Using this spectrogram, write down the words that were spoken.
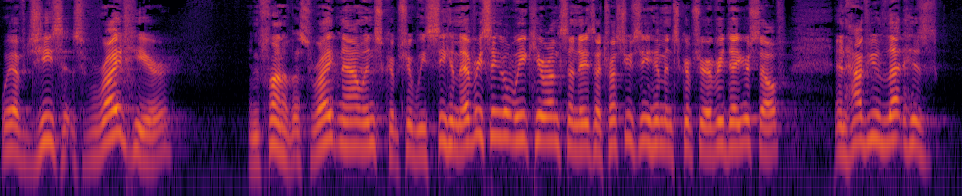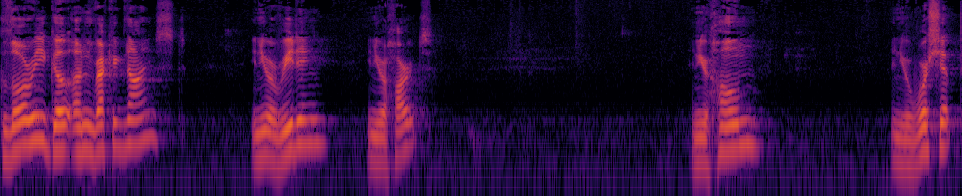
We have Jesus right here in front of us right now in Scripture. We see him every single week here on Sundays. I trust you see him in Scripture every day yourself. And have you let his glory go unrecognized in your reading, in your heart, in your home, in your worship,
